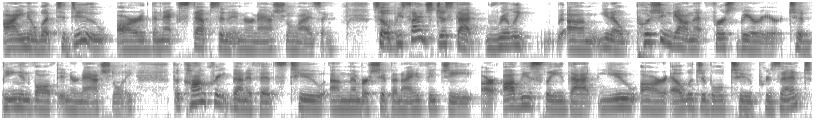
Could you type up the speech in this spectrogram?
I know what to do are the next steps in internationalizing. So besides just that really, um, you know, pushing down that first barrier to being involved internationally, the concrete benefits to um, membership in IFHE are obviously that you are eligible to present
